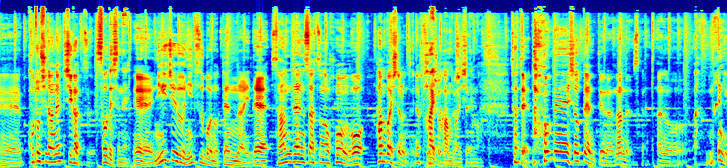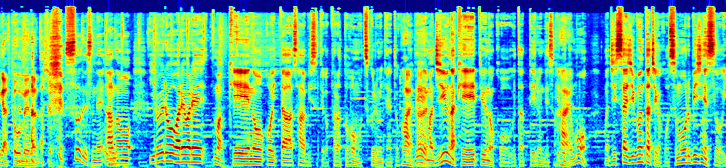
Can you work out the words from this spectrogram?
えー、今年だね。4月。そうですね、えー、22坪の店内で3000冊の本を販売してるんですよねはい販売してますさて透明書店っていうのは何なんですか？あの 何が透明なんでしょう？そうですね、うん、あのいろいろ我々、まあ、経営のこういったサービスというかプラットフォームを作るみたいなところで、はいはい、まあ、自由な経営っていうのをこう歌っているんですけれども、はい、まあ、実際自分たちがこうスモールビジネスを営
